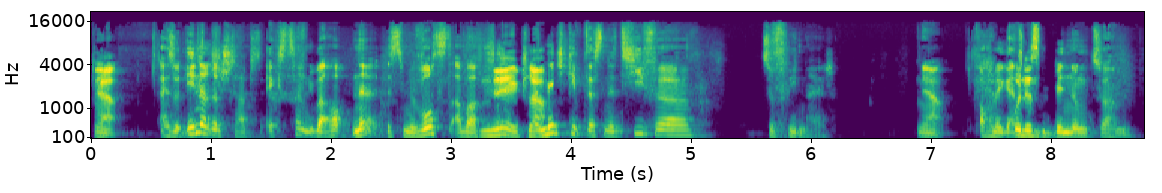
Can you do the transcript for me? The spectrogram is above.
Ja. Also inneren Status, extern überhaupt, ne, ist mir Wurst, aber nee, für mich gibt das eine tiefe Zufriedenheit. Ja. Auch eine ganz gute Bindung zu haben.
